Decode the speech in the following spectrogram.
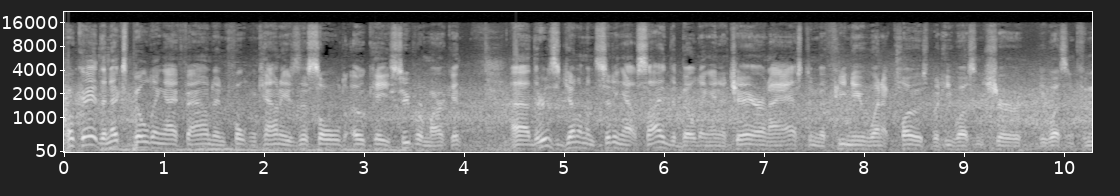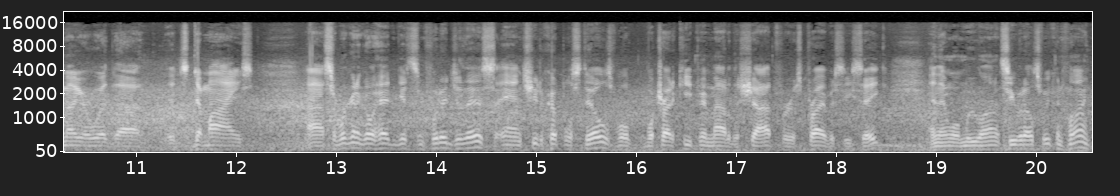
Okay, the next building I found in Fulton County is this old OK supermarket. Uh, there is a gentleman sitting outside the building in a chair, and I asked him if he knew when it closed, but he wasn't sure. He wasn't familiar with uh, its demise. Uh, so we're going to go ahead and get some footage of this and shoot a couple of stills. We'll, we'll try to keep him out of the shot for his privacy's sake, and then we'll move on and see what else we can find.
